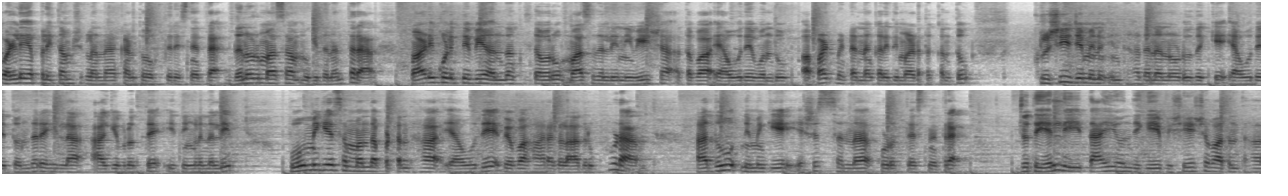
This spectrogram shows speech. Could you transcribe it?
ಒಳ್ಳೆಯ ಫಲಿತಾಂಶಗಳನ್ನು ಕಾಣ್ತಾ ಹೋಗ್ತೀರಿ ಸ್ನೇಹಿತರೆ. ಧನುರ್ಮಾಸ ಮುಗಿದ ನಂತರ ಮಾಡಿಕೊಳ್ಳುತ್ತೀವಿ ಅಂದಂಥವರು ಮಾಸದಲ್ಲಿ ನಿವೇಶ ಅಥವಾ ಯಾವುದೇ ಒಂದು ಅಪಾರ್ಟ್ಮೆಂಟನ್ನು ಖರೀದಿ ಮಾಡತಕ್ಕಂಥ ಕೃಷಿ ಜಮೀನು ಇಂತಹದನ್ನು ನೋಡುವುದಕ್ಕೆ ಯಾವುದೇ ತೊಂದರೆ ಇಲ್ಲ, ಆಗಿ ಬರುತ್ತೆ. ಈ ತಿಂಗಳಿನಲ್ಲಿ ಭೂಮಿಗೆ ಸಂಬಂಧಪಟ್ಟಂತಹ ಯಾವುದೇ ವ್ಯವಹಾರಗಳಾದರೂ ಕೂಡ ಅದು ನಿಮಗೆ ಯಶಸ್ಸನ್ನು ಕೊಡುತ್ತೆ ಸ್ನೇಹಿತರೆ. ಜೊತೆಯಲ್ಲಿ ತಾಯಿಯೊಂದಿಗೆ ವಿಶೇಷವಾದಂತಹ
